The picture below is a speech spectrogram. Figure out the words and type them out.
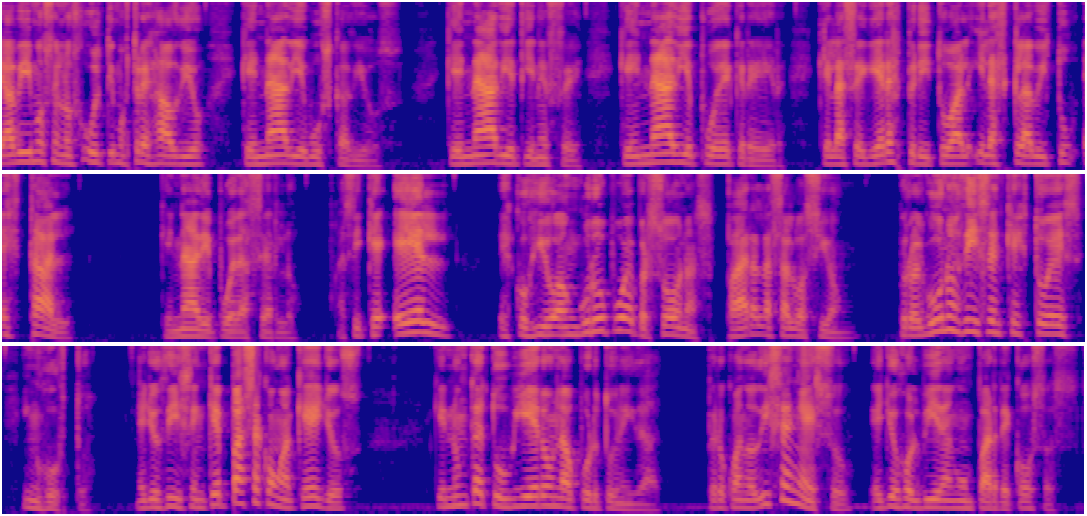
Ya vimos en los últimos tres audios que nadie busca a Dios, que nadie tiene fe, que nadie puede creer, que la ceguera espiritual y la esclavitud es tal que nadie puede hacerlo. Así que Él escogió a un grupo de personas para la salvación. Pero algunos dicen que esto es injusto. Ellos dicen, ¿qué pasa con aquellos que nunca tuvieron la oportunidad? Pero cuando dicen eso, ellos olvidan un par de cosas.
